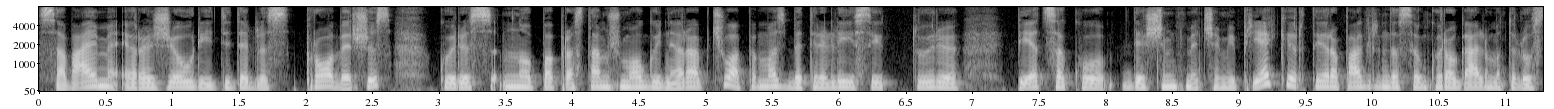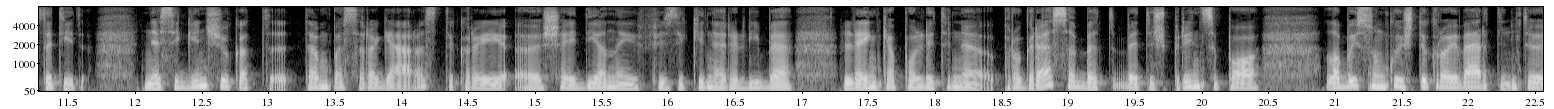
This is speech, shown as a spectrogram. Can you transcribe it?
savaime yra žiauriai didelis proveržis, kuris, nu, paprastam žmogui nėra apčiuopiamas, bet realiai jisai turi pėdsakų dešimtmečiam į priekį ir tai yra pagrindas, ant kurio galima toliau statyti. Nesiginčiu, kad tempas yra geras, tikrai e, šiai dienai fizikinė realybė lenkia politinį progresą, bet, bet iš principo labai sunku iš tikrųjų įvertinti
